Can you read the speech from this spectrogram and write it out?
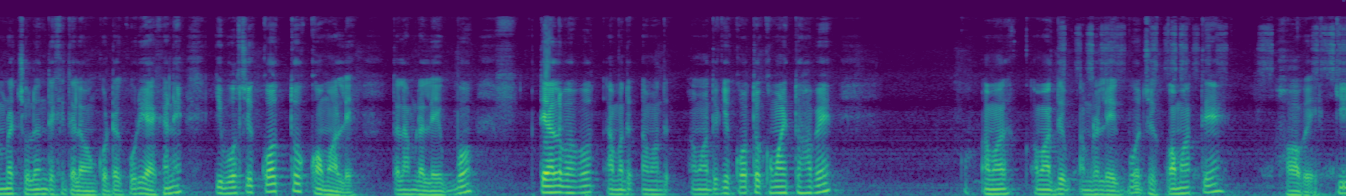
আমরা চলেন দেখি তাহলে অঙ্কটা করি। এখানে কি বলছে, কত কমালে? তাহলে আমরা লিখব, তেল বাবদ আমাদের আমাদের, আমাদেরকে কত কমাইতে হবে? আমার আমাদের, আমরা লিখব যে কমাতে হবে। কি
